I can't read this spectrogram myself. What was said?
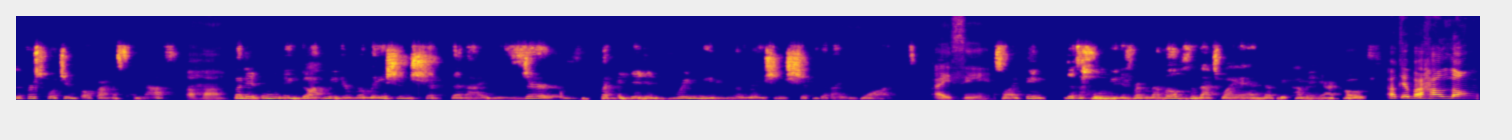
the first coaching program was enough, Uh-huh. but it only got me the relationship that I deserve, but it didn't bring me the relationship that I want. I see. So I think that's a whole new different level. So that's why I end up becoming a coach. Okay, but how long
